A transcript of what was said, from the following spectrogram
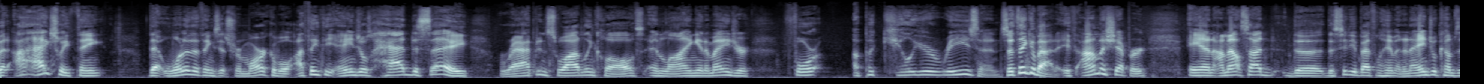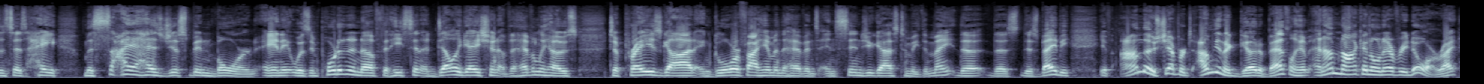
but i actually think that one of the things that's remarkable i think the angels had to say wrapped in swaddling cloths and lying in a manger for a peculiar reason. So think about it. If I'm a shepherd and I'm outside the, the city of Bethlehem and an angel comes and says, Hey, Messiah has just been born, and it was important enough that he sent a delegation of the heavenly host to praise God and glorify him in the heavens and send you guys to meet the, the this, this baby. If I'm those shepherds, I'm going to go to Bethlehem and I'm knocking on every door, right?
